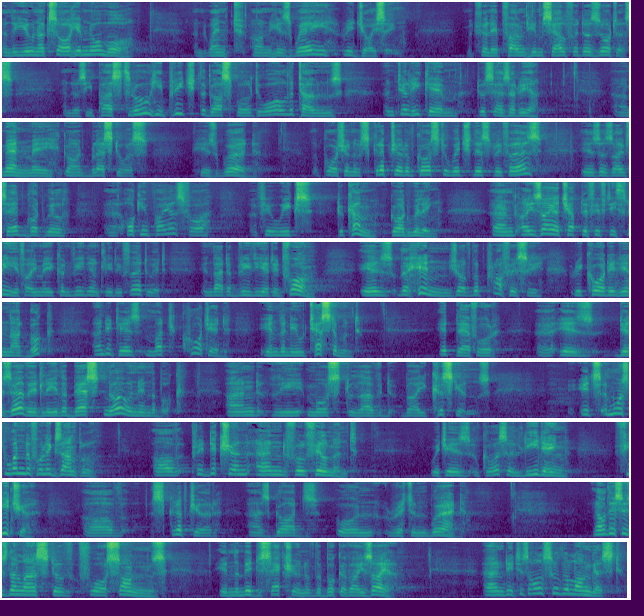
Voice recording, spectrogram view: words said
and the eunuch saw him no more and went on his way rejoicing. But Philip found himself at Azotus, and as he passed through, he preached the gospel to all the towns until he came to Caesarea. Amen. May God bless to us his word. The portion of scripture, of course, to which this refers is, as I've said, what will uh, occupy us for a few weeks to come, God willing. And Isaiah chapter 53, if I may conveniently refer to it in that abbreviated form, is the hinge of the prophecy recorded in that book, and it is much quoted in the New Testament. It, therefore, uh, is deservedly the best known in the book and the most loved by Christians. It's a most wonderful example of prediction and fulfillment which is, of course, a leading feature of Scripture as God's own written word. Now, this is the last of four songs in the midsection of the book of Isaiah, and it is also the longest,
